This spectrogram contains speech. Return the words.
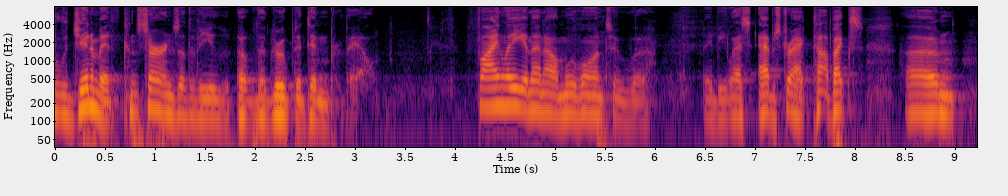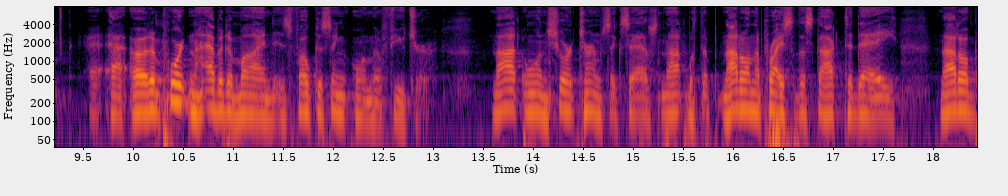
legitimate concerns of the view of the group that didn't prevail. Finally, and then I'll move on to uh, maybe less abstract topics. Um, an important habit of mind is focusing on the future, not on short-term success, not with the, not on the price of the stock today, not on,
